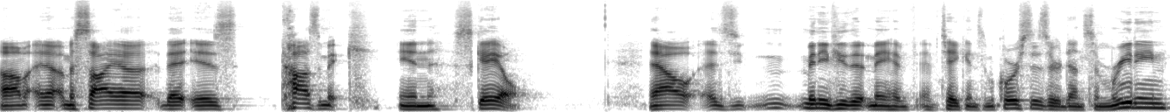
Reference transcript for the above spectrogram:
um, a Messiah that is cosmic in scale. Now, as you, many of you that may have, have, taken some courses or done some reading,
